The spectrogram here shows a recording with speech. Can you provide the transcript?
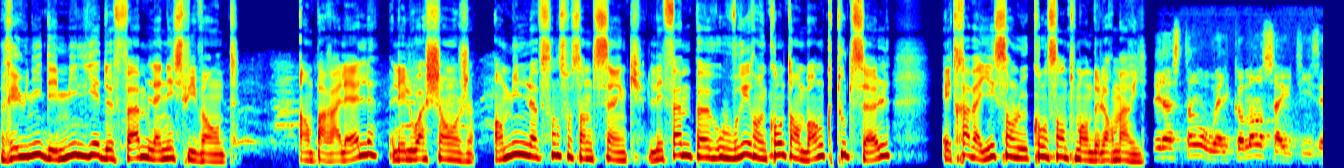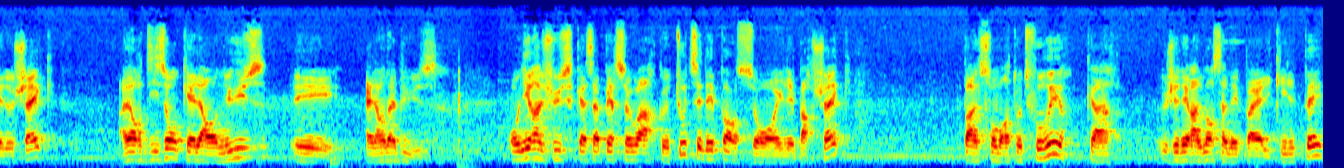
réunit des milliers de femmes l'année suivante. En parallèle, les lois changent. En 1965, les femmes peuvent ouvrir un compte en banque toutes seules et travailler sans le consentement de leur mari. Dès l'instant où elle commence à utiliser le chèque, alors disons qu'elle en use et elle en abuse. On ira jusqu'à s'apercevoir que toutes ses dépenses seront réglées par chèque, pas son manteau de fourrure, car généralement ça n'est pas elle qui le paie,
